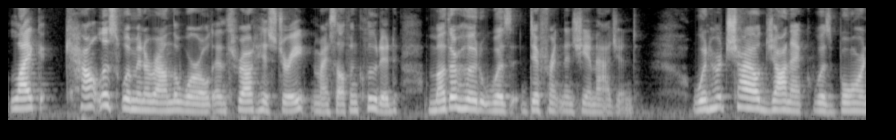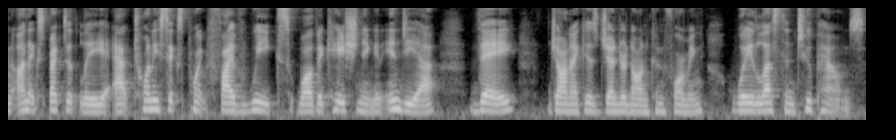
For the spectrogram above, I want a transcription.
Like countless women around the world and throughout history, myself included, motherhood was different than she imagined. When her child Janak was born unexpectedly at 26.5 weeks while vacationing in India, they, Janak is gender nonconforming, weighed less than two pounds.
